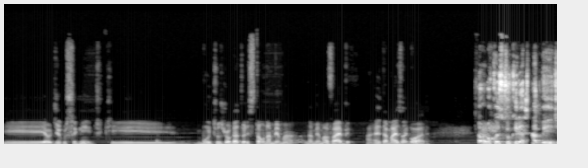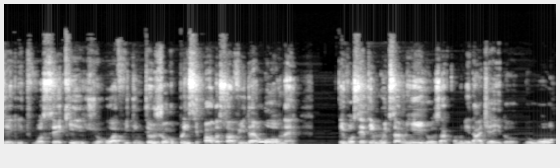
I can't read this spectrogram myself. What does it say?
E eu digo o seguinte, que muitos jogadores estão na mesma, na mesma vibe, ainda mais agora. É uma coisa que eu queria saber, Dieguito. Você que jogou a vida inteira, o jogo principal da sua vida é o WoW, né? E você tem muitos amigos, a comunidade aí do, do WoW.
